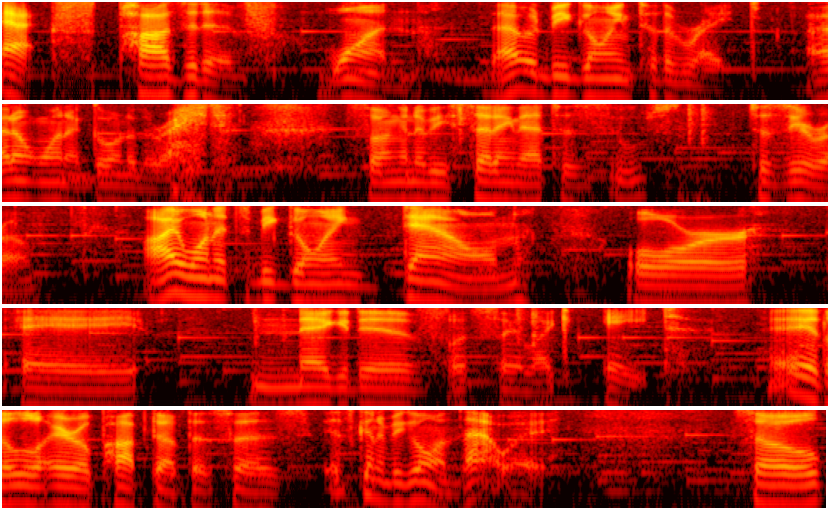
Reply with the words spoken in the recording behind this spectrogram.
X, positive, 1. That would be going to the right. I don't want it going to the right. So I'm going to be setting that to, oops, to 0. I want it to be going down or a negative, let's say like 8. Hey, the little arrow popped up that says it's going to be going that way. So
